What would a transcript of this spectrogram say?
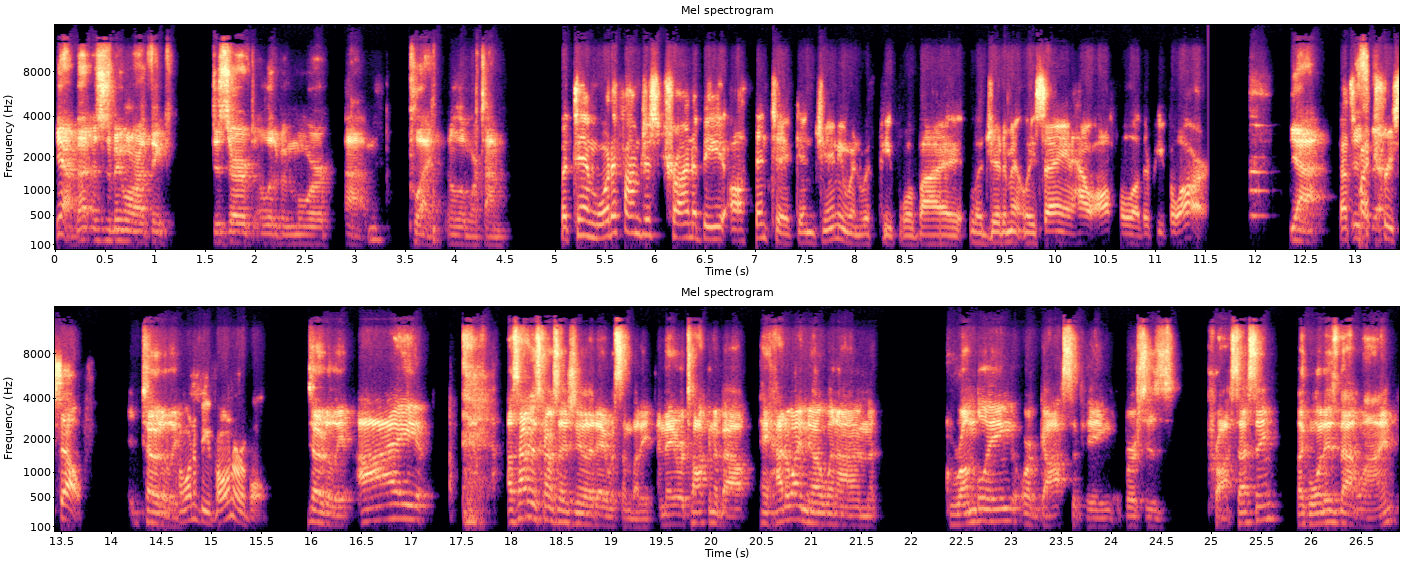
yeah, that's just a big one I think deserved a little bit more um, play and a little more time. But Tim, what if I'm just trying to be authentic and genuine with people by legitimately saying how awful other people are? Yeah, that's my true self. Totally. I want to be vulnerable. Totally. I I was having this conversation the other day with somebody, and they were talking about, hey, how do I know when I'm grumbling or gossiping versus processing? Like, what is that line?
